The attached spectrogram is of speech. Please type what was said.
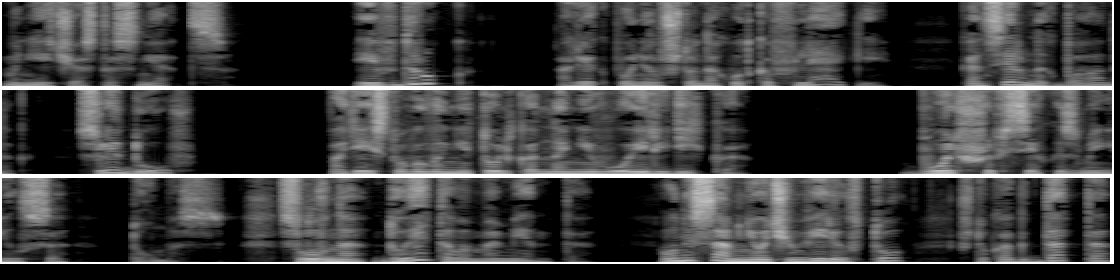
мне часто снятся. И вдруг Олег понял, что находка фляги, консервных банок, следов подействовала не только на него или Дика. Больше всех изменился Томас. Словно до этого момента он и сам не очень верил в то, что когда-то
